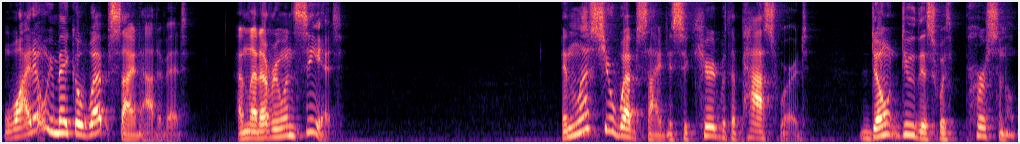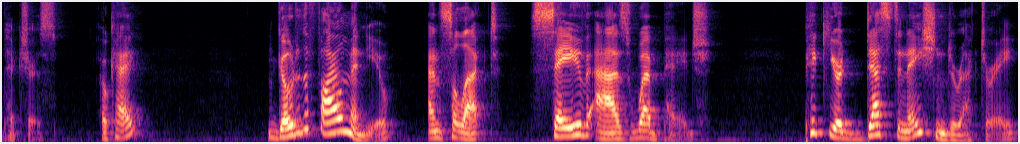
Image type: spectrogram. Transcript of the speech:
Why don't we make a website out of it and let everyone see it? Unless your website is secured with a password, don't do this with personal pictures, okay? Go to the File menu and select Save as Web Page. Pick your destination directory,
